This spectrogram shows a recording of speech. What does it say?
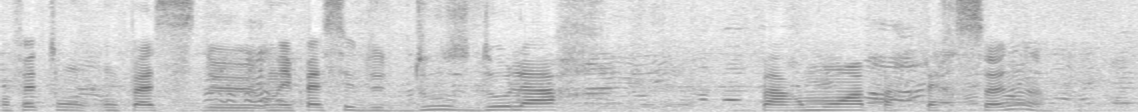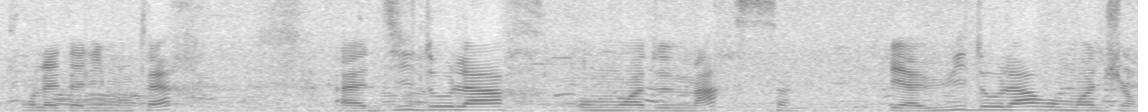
en fait, on, passe de, on est passé de 12 dollars par mois par personne pour l'aide alimentaire à 10 dollars au mois de mars et à 8 dollars au mois de juin.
